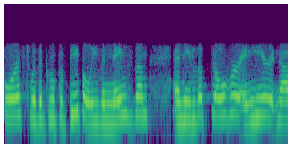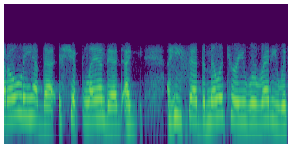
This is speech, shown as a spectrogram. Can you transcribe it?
forest with a group of people, even names them, and he looked over and here it not only had the ship landed uh, he said the military were ready with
